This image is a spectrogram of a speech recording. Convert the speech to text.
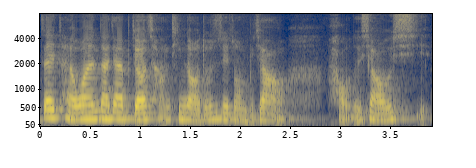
在台湾，大家比较常听到都是这种比较好的消息。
